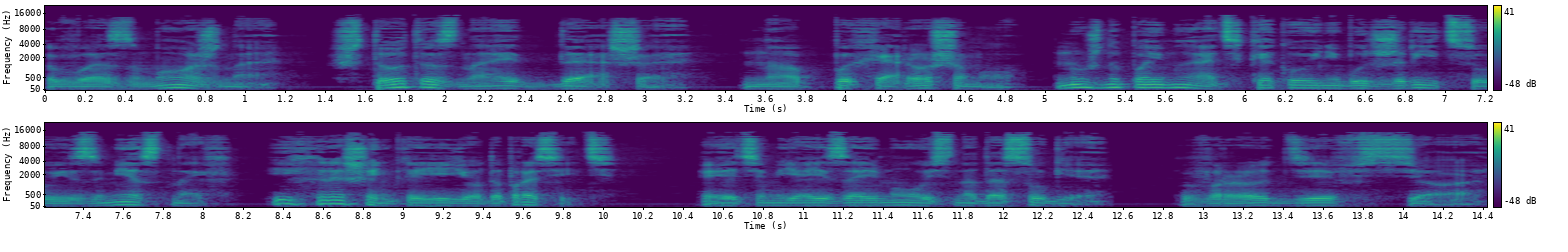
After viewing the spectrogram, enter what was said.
Возможно, что-то знает Даша, но по-хорошему нужно поймать какую-нибудь жрицу из местных и хорошенько ее допросить. Этим я и займусь на досуге. Вроде все.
